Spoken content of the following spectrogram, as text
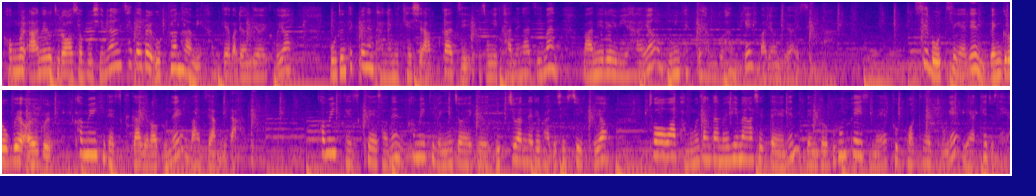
건물 안으로 들어와서 보시면 세대별 우편함이 함께 마련되어 있고요. 모든 택배는 당연히 객실 앞까지 배송이 가능하지만 만일을 위하여 무인 택배함도 함께 마련되어 있습니다. 15층에는 맹그로브의 얼굴 커뮤니티 데스크가 여러분을 맞이합니다. 커뮤니티 데스크에서는 커뮤니티 매니저에게 입주 안내를 받으실 수 있고요. 투어와 방문 상담을 희망하실 때에는 맹그로브 홈페이지 내 Book 버튼을 통해 예약해 주세요.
